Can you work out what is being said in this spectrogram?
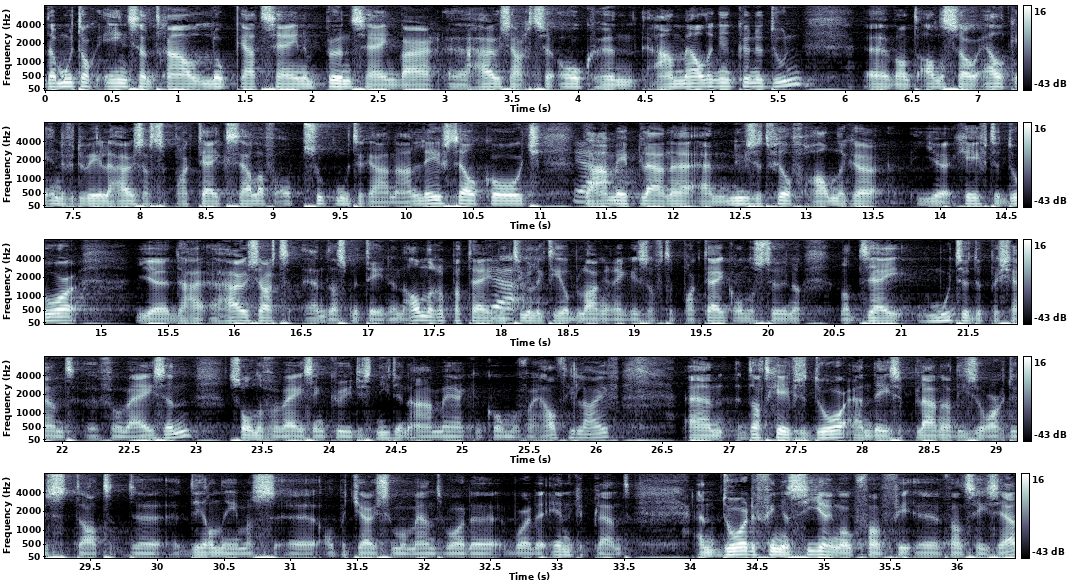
er moet toch één centraal loket zijn, een punt zijn waar huisartsen ook hun aanmeldingen kunnen doen. Uh, want anders zou elke individuele huisartsenpraktijk zelf op zoek moeten gaan naar een leefstijlcoach, ja. daarmee plannen. En nu is het veel verhandiger, je geeft het door je, de huisarts, en dat is meteen een andere partij natuurlijk die heel belangrijk is, of de praktijkondersteuner, want zij moeten de patiënt eh, verwijzen. Zonder verwijzing kun je dus niet in aanmerking komen voor Healthy Life. En dat geven ze door en deze planner die zorgt dus dat de deelnemers uh, op het juiste moment worden, worden ingepland. En door de financiering ook van, uh, van CZ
